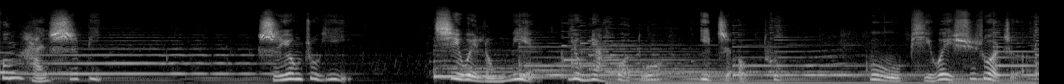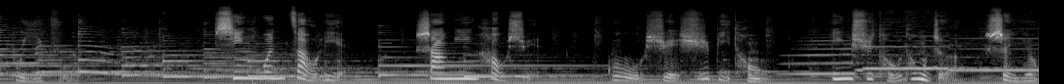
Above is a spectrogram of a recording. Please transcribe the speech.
风寒湿痹。使用注意：气味浓烈，用量过多，易致呕吐。故脾胃虚弱者不宜服。心温燥烈，伤阴耗血，故血虚必痛、阴虚头痛者慎用。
